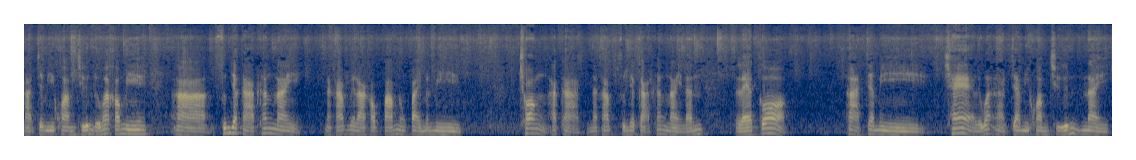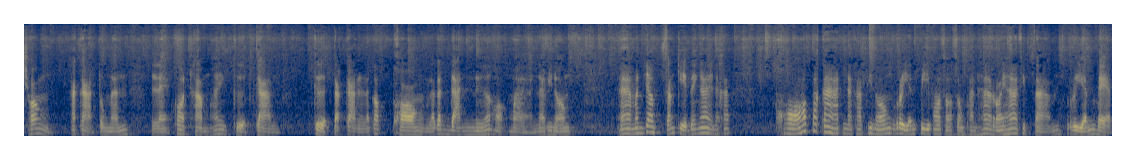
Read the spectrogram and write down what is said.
อาจจะมีความชื้นหรือว่าเขามีอ่าสุญญากาศข้างในนะครับ เวลาเขาปั๊มลงไปมันมีช่องอากาศนะครับสุญญากาศข้างในนั้น และก็อาจจะมีแช่หรือว่าอาจจะมีความชื้นในช่องอากาศตรงนั้น และก็ทำให้เกิดการเกิดตะกันแล้วก็พองแล้วก็ดันเนื้อออกมานะพี่น้อง อ่ามันจะสังเกตได้ง่ายนะครับ ขอประกาศนะครับ พี่น้องเหรียญปีพศ 2553 เหรียญแบบ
